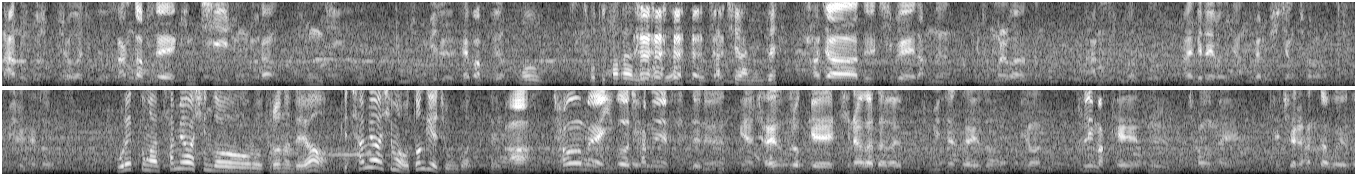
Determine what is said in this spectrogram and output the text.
나누고 싶으셔가지고 싼 값에 김치 종류랑 누룽지 준비를 해봤고요. 어, 저도 사가야 되는데요. 저 자취하는데. 과자들 집에 남는 선물 받았던 것도 나누고 싶어갖고 말 그대로 그냥 벼룩시장처럼 준비를 해서. 오랫동안 참여하신 거로 들었는데요. 참여하시면 어떤 게 좋은 것 같으세요? 아 처음에 이거 참여했을 때는 그냥 자연스럽게 지나가다가 주민센터에서 이런 플리마켓을 처음에 개최를 한다고 해서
